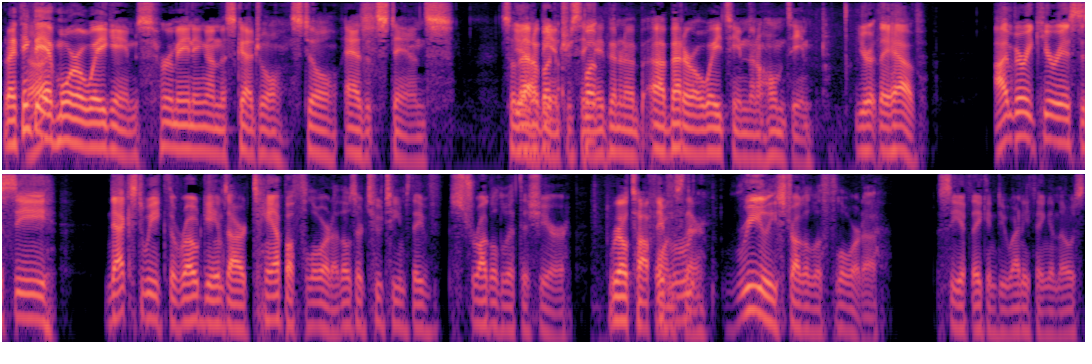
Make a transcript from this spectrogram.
But I think All they right. have more away games remaining on the schedule still as it stands. So yeah, that'll but, be interesting. But, They've been a, a, better away team than a home team. they have. I'm very curious to see next week. The road games are Tampa, Florida. Those are two teams they've struggled with this year. Real tough they've ones re- there. Really struggled with Florida. To see if they can do anything in those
